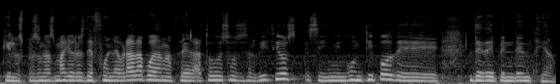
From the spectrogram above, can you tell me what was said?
que las personas mayores de Fuenlabrada puedan acceder a todos esos servicios sin ningún tipo de, dependencia.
